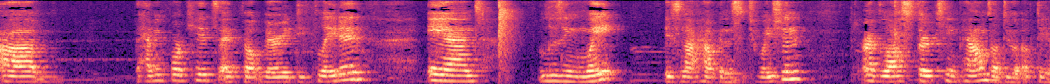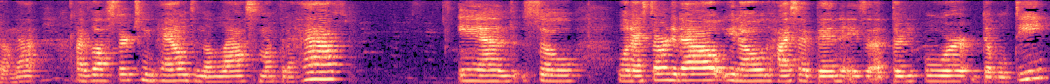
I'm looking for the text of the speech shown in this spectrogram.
um, having four kids, I felt very deflated, and losing weight is not helping the situation. I've lost 13 pounds. I'll do an update on that. I've lost 13 pounds in the last month and a half. And so when I started out, you know, the highest I've been is a 34 double D.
